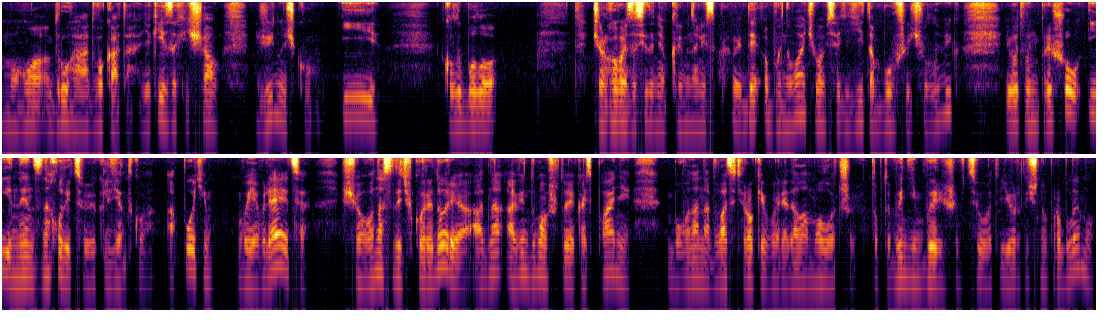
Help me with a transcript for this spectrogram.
мого друга адвоката, який захищав жіночку, і коли було чергове засідання в кримінальній справі, де обвинувачувався її там бувший чоловік, і от він прийшов і не знаходить свою клієнтку. А потім виявляється, що вона сидить в коридорі, а він думав, що то якась пані, бо вона на 20 років виглядала молодшою. Тобто він їм вирішив цю от юридичну проблему,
